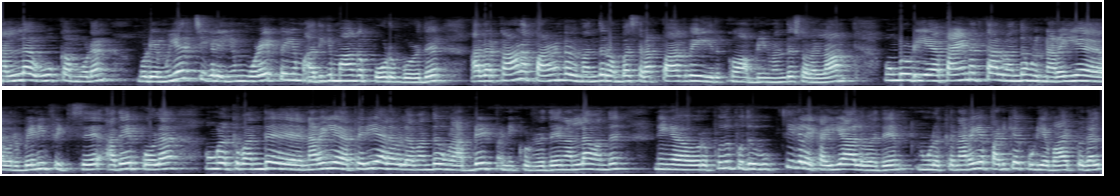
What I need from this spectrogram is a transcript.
நல்ல ஊக்கமுடன் உங்களுடைய முயற்சிகளையும் உழைப்பையும் அதிகமாக போடும் பொழுது அதற்கான பழங்கள் வந்து ரொம்ப சிறப்பாகவே இருக்கும் அப்படின்னு வந்து சொல்லலாம். உங்களுடைய பயணத்தால் வந்து உங்களுக்கு நிறைய ஒரு பெனிஃபிட்ஸு அதே போல் உங்களுக்கு வந்து நிறைய பெரிய அளவில் வந்து உங்களை அப்டேட் பண்ணி கொடுறது நல்லா வந்து நீங்கள் ஒரு புது புது உக்திகளை கையாளுவது உங்களுக்கு நிறைய படிக்கக்கூடிய வாய்ப்புகள்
